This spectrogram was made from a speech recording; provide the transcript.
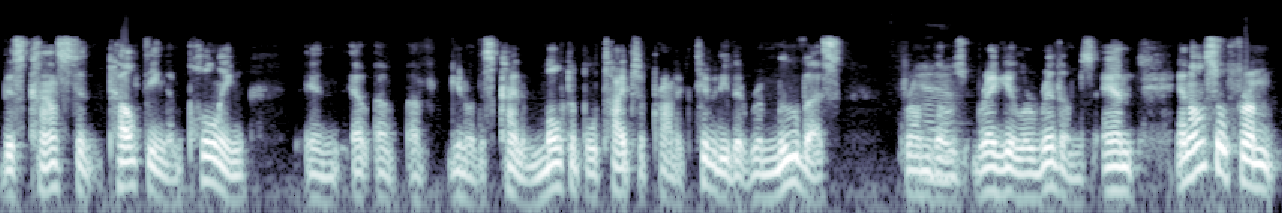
This constant pelting and pulling in of, of, of you know this kind of multiple types of productivity that remove us from Yeah. those regular rhythms and and also from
